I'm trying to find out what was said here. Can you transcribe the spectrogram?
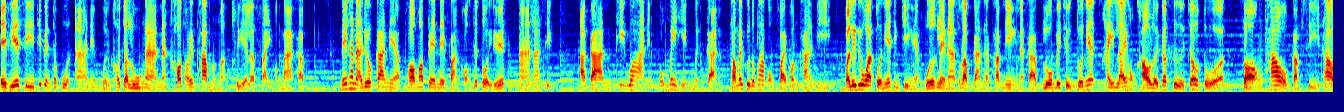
APS-C ที่เป็นตระกูล R เนี่ยเหมือนเขาจะรู้งานนะเขาทำให้ภาพมันมาเคลียร์และใสมากๆครับในขณะเดียวกันเนี่ยพอมาเป็นในฝั่งของเจ้าตัว EOS R50 อาการที่ว่าเนี่ยก็ไม่เห็นเหมือนกันทำให้คุณภาพของไฟค่อนข้างดี ก็เรียกได้ว่าตัวนี้จริงๆเนี่ยเวิร์กเลยนะสำหรับการถ่ายภาพนิ่งนะครับรวมไปถึงตัวนี้ไฮไลท์ของเขาเลยก็คือเจ้าตัว 2 เท่ากับ 4 เท่า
